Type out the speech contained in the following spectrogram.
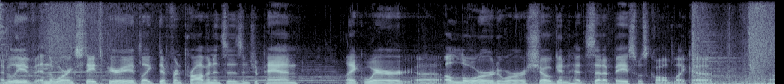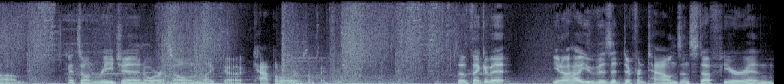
I believe in the Warring States period, like different provinces in Japan, like where uh, a lord or a shogun had set up base, was called like a um, its own region or its own like uh, capital or something. So think of it, you know how you visit different towns and stuff here in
